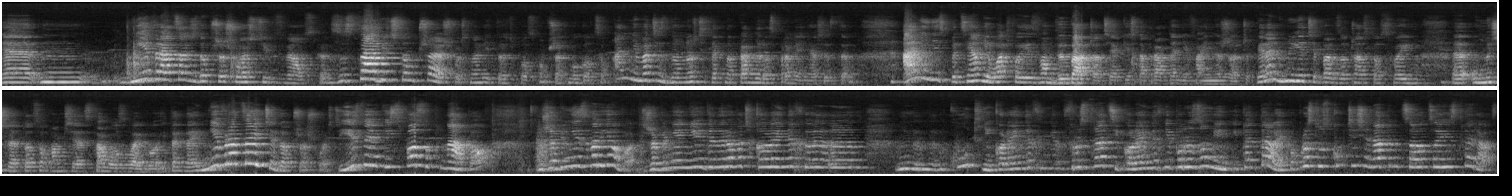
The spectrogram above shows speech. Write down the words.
E, mm, nie wracać do przeszłości w związkach, zostawić tą przeszłość na litość boską wszechmogącą. Ani nie macie zdolności tak naprawdę rozprawienia się z tym, ani niespecjalnie łatwo jest Wam wybaczać jakieś naprawdę niefajne rzeczy. Pielęgnujecie bardzo często w swoim e, umyśle to, co Wam się stało złego i tak dalej. Nie wracajcie do przeszłości. Jest to jakiś sposób na to, żeby nie zwariować, żeby nie, nie generować kolejnych e, e, kłótni, kolejnych frustracji, kolejnych nieporozumień i tak dalej. Po prostu skupcie się na tym, co, co jest teraz.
